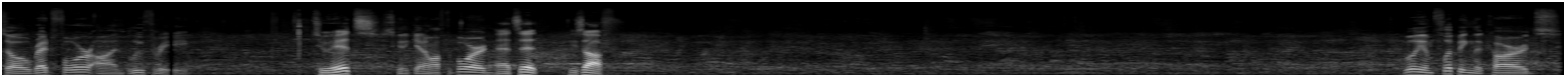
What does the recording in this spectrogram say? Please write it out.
So red four on blue three. Two hits. He's gonna get him off the board. That's it. He's off. William flipping the cards.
